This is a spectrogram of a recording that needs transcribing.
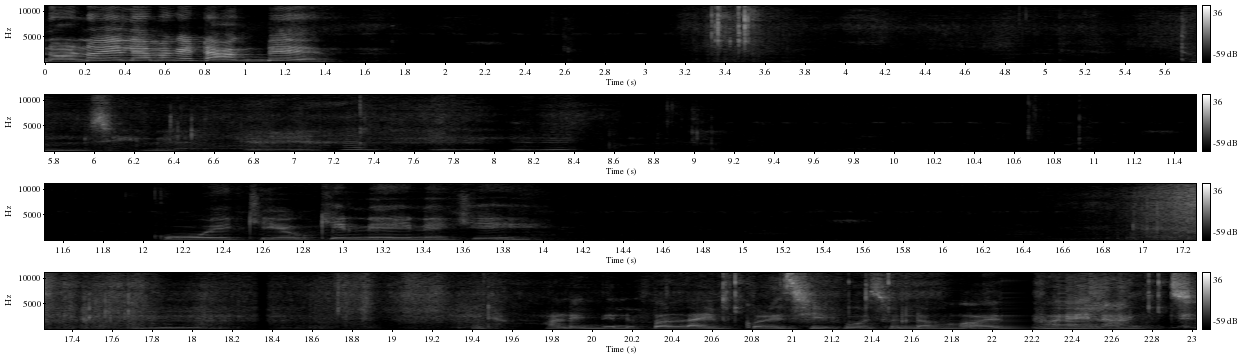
নর্ন এলে আমাকে ডাকবে। কই কেউ কি নেই নাকি? অনেকদিন পর লাইভ করেছি প্রচণ্ড ভয় ভয় লাগছে।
